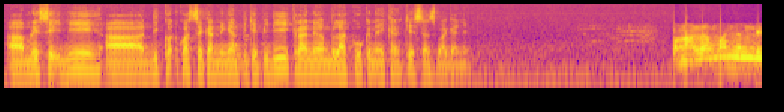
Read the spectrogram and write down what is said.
uh, Malaysia ini uh, dikuatkuasakan dengan PKPD kerana berlaku kenaikan kes dan sebagainya? Pengalaman yang di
